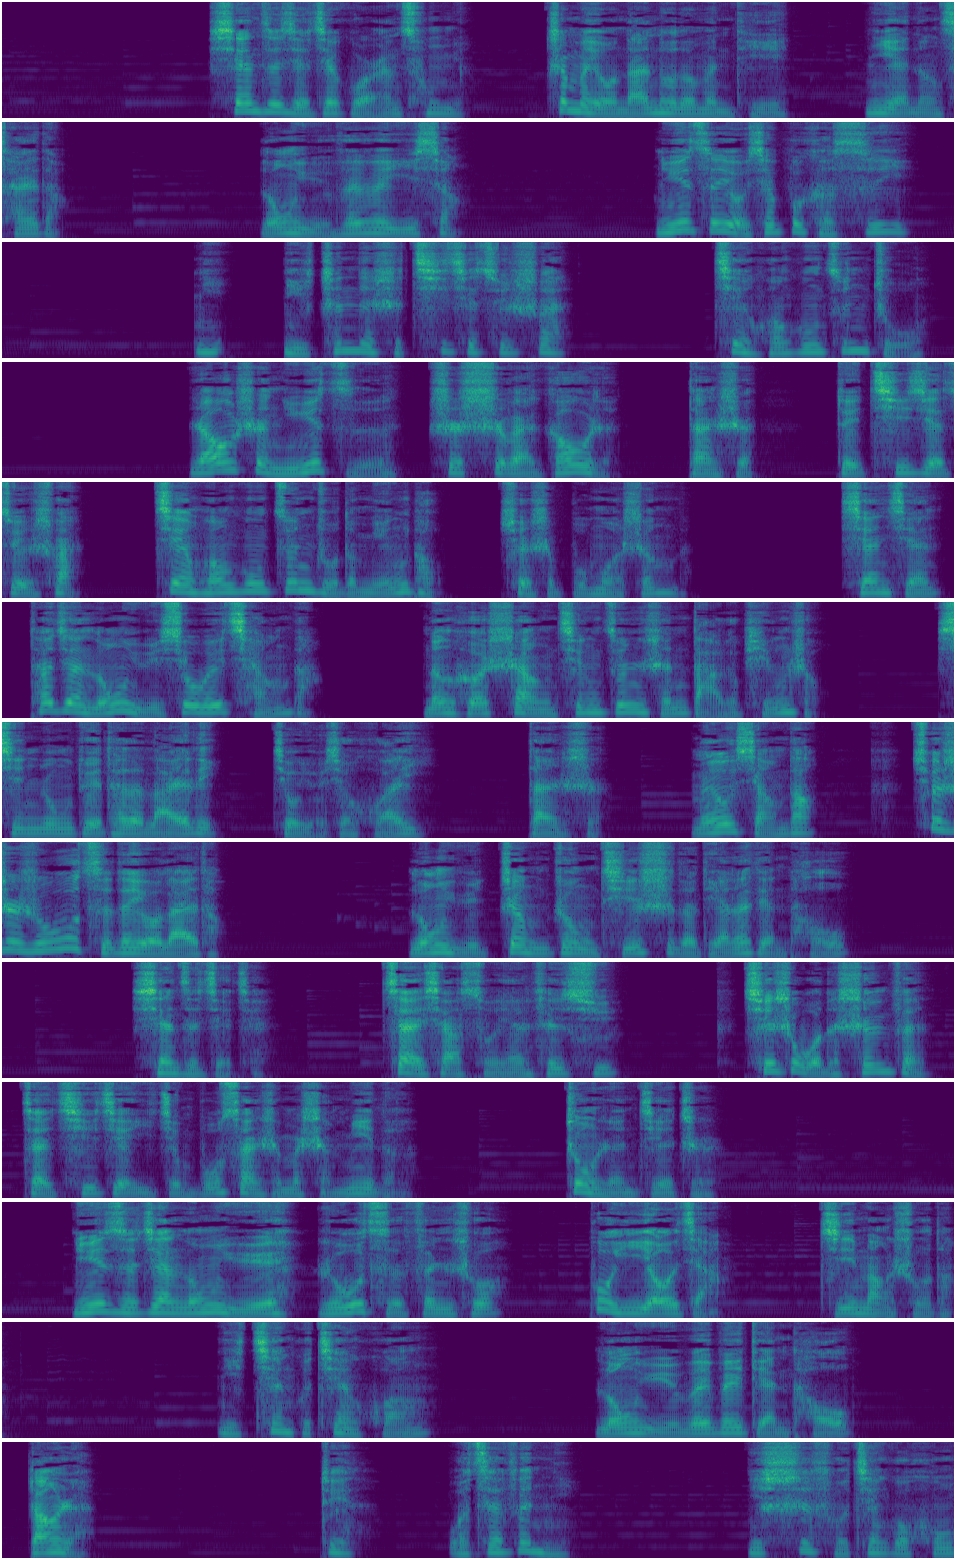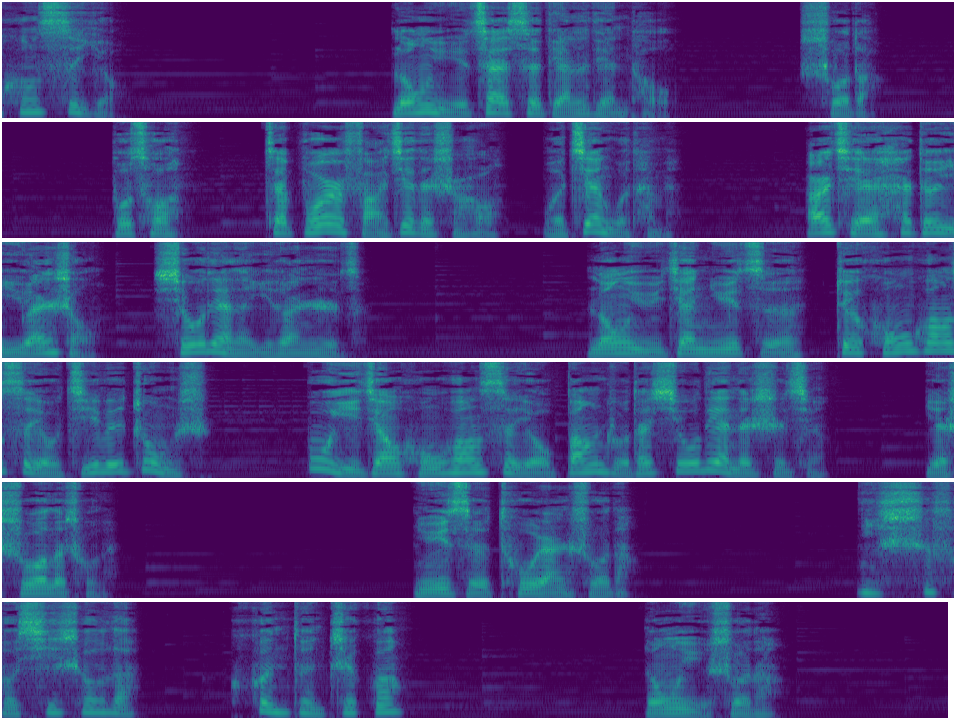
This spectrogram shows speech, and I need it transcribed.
仙子姐姐果然聪明，这么有难度的问题你也能猜到。龙宇微微一笑，女子有些不可思议：“你你真的是七界最帅？”剑皇宫尊主，饶是女子是世外高人，但是对七界最帅剑皇宫尊主的名头却是不陌生的。先前他见龙宇修为强大，能和上清尊神打个平手，心中对他的来历就有些怀疑，但是没有想到却是如此的有来头。龙宇郑重其事的点了点头：“仙子姐姐，在下所言非虚，其实我的身份。”在七界已经不算什么神秘的了，众人皆知。女子见龙宇如此分说，不疑有假，急忙说道：“你见过剑皇？”龙宇微微点头：“当然。”对了，我再问你，你是否见过洪荒四友？龙宇再次点了点头，说道：“不错，在不二法界的时候，我见过他们，而且还得以援手。”修炼了一段日子，龙宇见女子对洪荒四友极为重视，故意将洪荒四友帮助他修炼的事情也说了出来。女子突然说道：“你是否吸收了混沌之光？”龙宇说道：“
